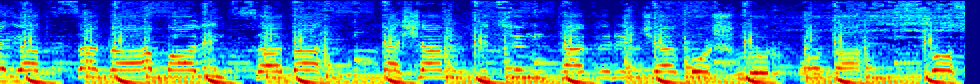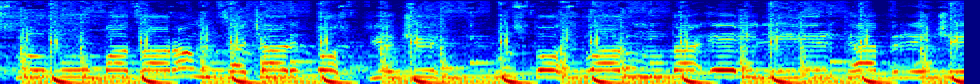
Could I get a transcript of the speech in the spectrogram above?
xəstə yatsa da, balintsa da Qəşəm üçün təbrikə qoşulur o da Dostluğu bacaran çəkər dost yükü Rus dostlarım da eyləyir təbriki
